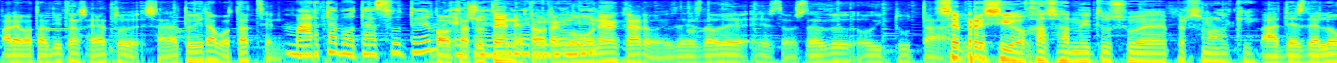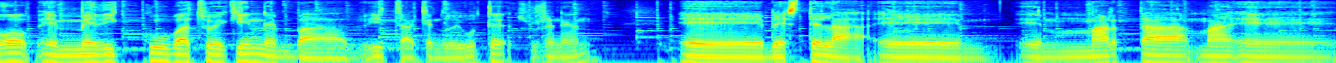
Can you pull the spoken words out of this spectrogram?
pare bat alditan saiatu, saiatu dira botatzen. Marta bota zuten. Bota zuten, eta horrengo gunean, claro, ez, ez daude, ez, ez daude ohituta. Ze presio jasan dituzue personalki? Ba, desde logo, eh, mediku batzuekin, eh, ba, hitzak kendu digute, zuzenean. E, bestela, e, e, Marta, ma, e,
